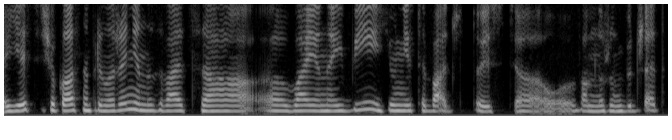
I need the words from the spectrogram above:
есть еще классное приложение, называется э, YNAB Unity Budget, то есть э, вам нужен бюджет.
